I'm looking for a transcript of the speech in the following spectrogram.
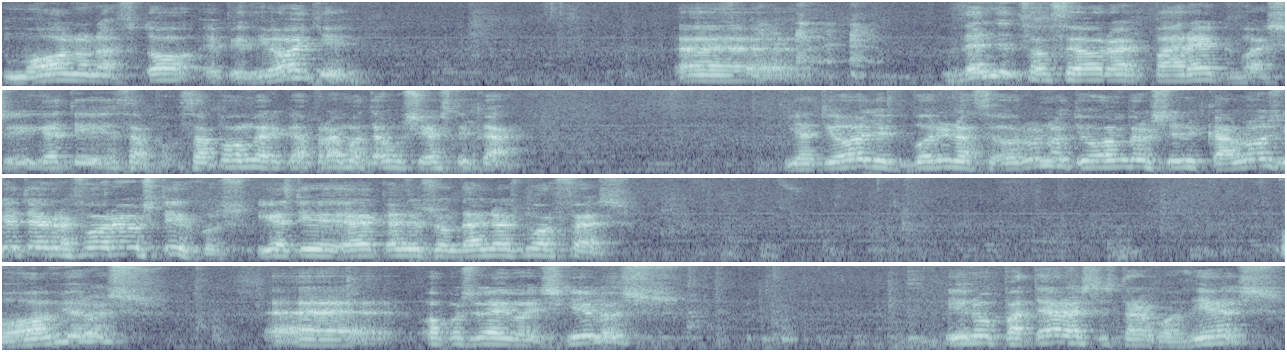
μόνον αυτό επιδιώκει. Ε, δεν το θεωρώ παρέκβαση γιατί θα, θα πω μερικά πράγματα ουσιαστικά. Γιατί όλοι μπορεί να θεωρούν ότι ο Όμηρος είναι καλός γιατί έγραφε ωραίους στίχους, γιατί έκανε ζωντανές μορφές. Ο Όμηρος, ε, όπως λέει ο Ισχύλος, είναι ο πατέρας της τραγωδίας,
